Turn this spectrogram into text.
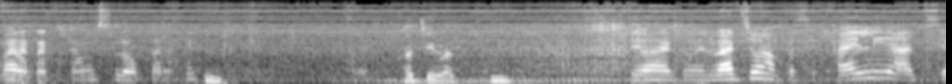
મારા કરતા હું સ્લો કરે સાચી વાત. પછી ખાઈ લઈએ. આજ છે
